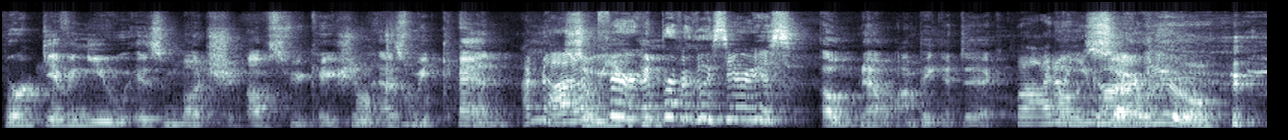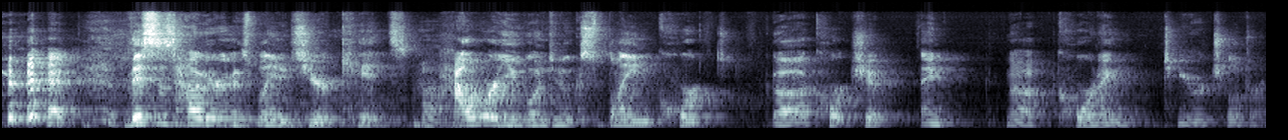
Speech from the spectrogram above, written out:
We're giving you as much obfuscation as we can. I'm not. So I'm, you can. I'm perfectly serious. Oh no, I'm being a dick. Well, I know Oh, you good so- are. you. This is how you're gonna explain it to your kids. Oh. How are you going to explain court, uh, courtship and uh, courting to your children?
